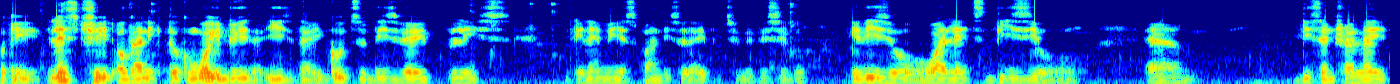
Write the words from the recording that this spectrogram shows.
okay let's trade organic token. What you do is that, is that you go to this very place. Okay let me expand this so that it will be visible. Okay this is your wallet. This is your um decentralized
